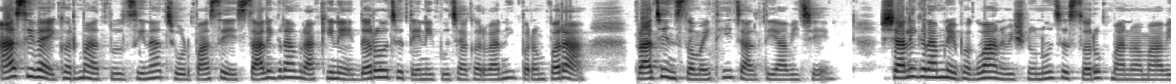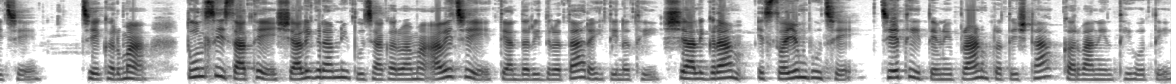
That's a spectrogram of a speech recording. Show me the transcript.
આ સિવાય ઘરમાં તુલસીના છોડ પાસે શાલિગ્રામ રાખીને દરરોજ તેની પૂજા કરવાની પરંપરા પ્રાચીન સમયથી ચાલતી આવી છે. શાલિગ્રામને ભગવાન વિષ્ણુનું જ સ્વરૂપ માનવામાં આવે છે. જે ઘરમાં તુલસી સાથે શાલિગ્રામની પૂજા કરવામાં આવે છે, ત્યાં દરિદ્રતા રહેતી નથી. શાલિગ્રામ એ સ્વયંભૂ છે, જેથી તેમની પ્રાણ પ્રતિષ્ઠા કરવાની નથી હોતી.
